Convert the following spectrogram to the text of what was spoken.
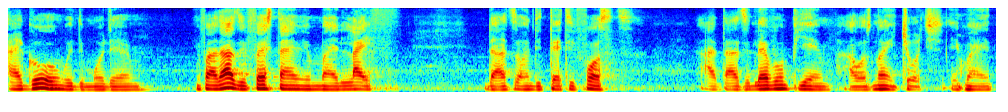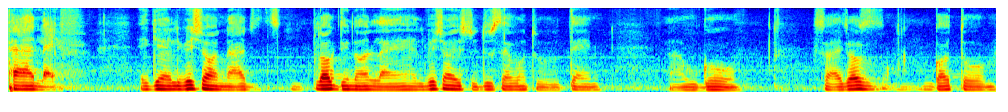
I go home with the modem. In fact, that's the first time in my life that on the 31st at, at 11 p.m. I was not in church in my entire life. Again, elevation, I plugged in online. Elevation used to do 7 to 10, and we go. So I just got home.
